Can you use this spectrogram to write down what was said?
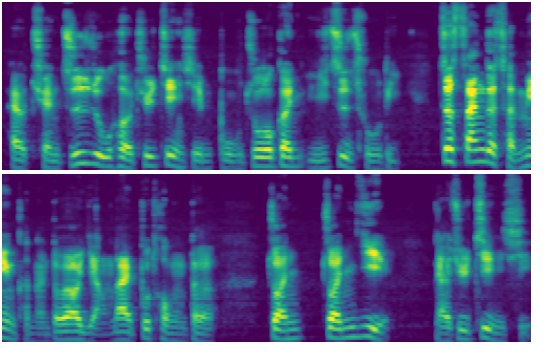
还有犬只如何去进行捕捉跟移植处理，这三个层面可能都要仰赖不同的专专业来去进行。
